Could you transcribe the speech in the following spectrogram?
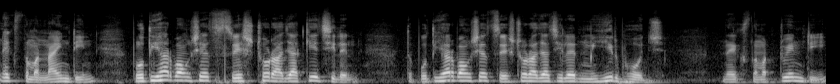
Next number nineteen Pratihara বংশের শ্রেষ্ঠ রাজা কে ছিলেন? তো প্রতিহার বংশের শ্রেষ্ঠ রাজা ছিলেন মিহির ভোজ। নেক্সট নাম্বার টোয়েন্টি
